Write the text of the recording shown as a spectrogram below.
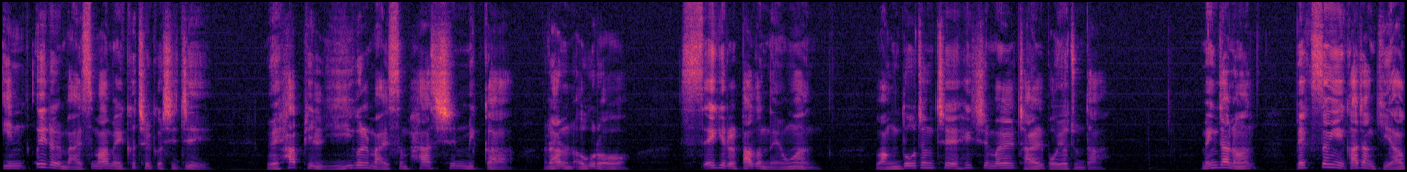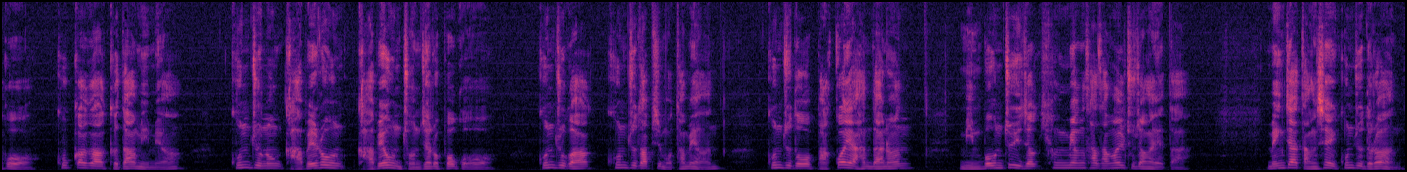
인의를 말씀함에 그칠 것이지 왜 하필 이익을 말씀하십니까? 라는 어구로 세기를 박은 내용은 왕도 정치의 핵심을 잘 보여준다. 맹자는 백성이 가장 귀하고 국가가 그 다음이며 군주는 가벼운, 가벼운 존재로 보고 군주가 군주답지 못하면 군주도 바꿔야 한다는 민본주의적 혁명 사상을 주장하였다. 맹자 당시의 군주들은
